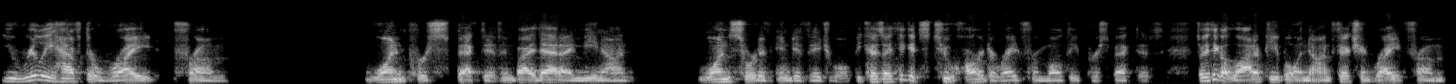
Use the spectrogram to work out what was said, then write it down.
you really have to write from one perspective. And by that, I mean on one sort of individual, because I think it's too hard to write from multi perspectives. So I think a lot of people in nonfiction write from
